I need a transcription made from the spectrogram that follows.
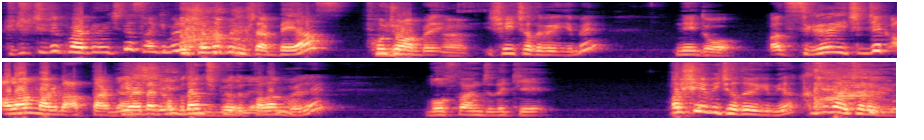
küçük çiftlik parkının içinde sanki böyle çadır koymuşlar. Beyaz. Kocaman böyle Evet. şey çadırı gibi. Neydi o? Sigara içecek alan vardı hatta. Bir Ya yerden şey kapıdan çıkıyorduk böyle, falan böyle. Bostancı'daki Aşevi çadırı gibi ya. Kızılay çadırı gibi.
